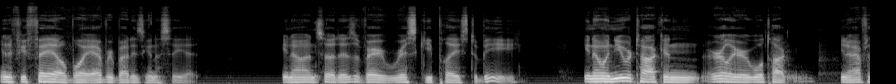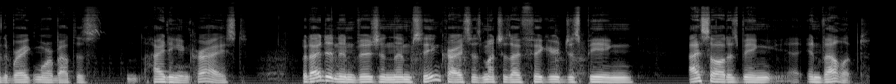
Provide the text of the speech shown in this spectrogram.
and if you fail, boy, everybody's going to see it. You know, and so it is a very risky place to be. You know, when you were talking earlier, we'll talk. You know, after the break, more about this hiding in Christ. But I didn't envision them seeing Christ as much as I figured just being. I saw it as being uh, enveloped.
